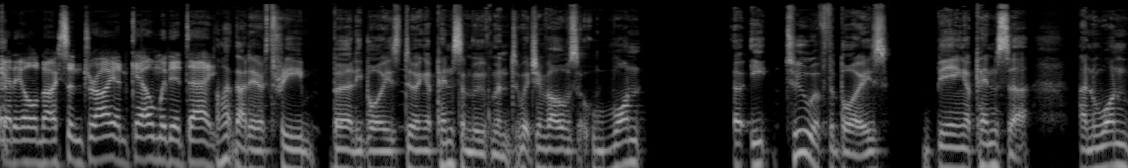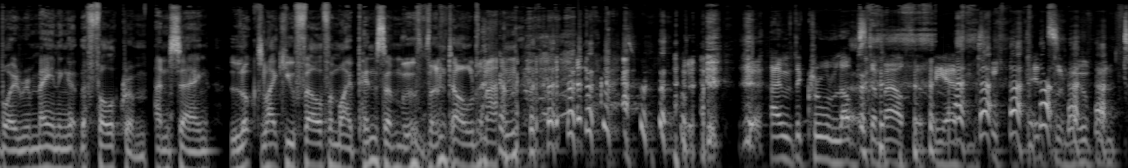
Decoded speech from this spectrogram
get it all nice and dry, and get on with your day. I like the idea of three burly boys doing a pincer movement, which involves one, uh, eat two of the boys being a pincer, and one boy remaining at the fulcrum and saying, "Looks like you fell for my pincer movement, old man." I'm the cruel lobster mouth at the end. Pincer movement.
